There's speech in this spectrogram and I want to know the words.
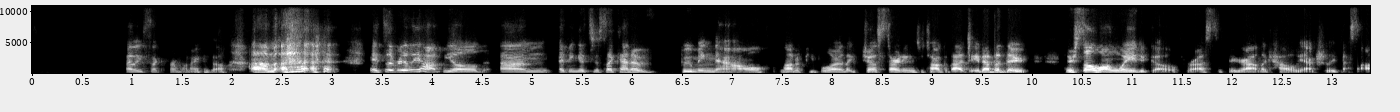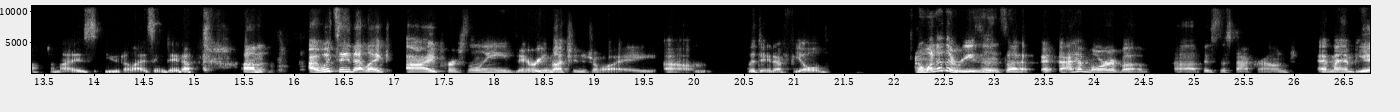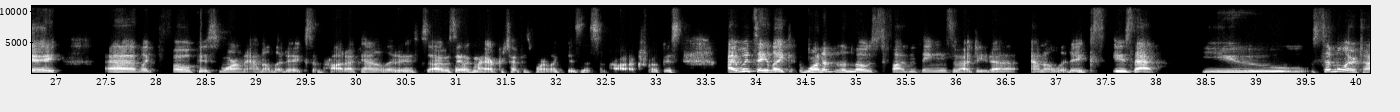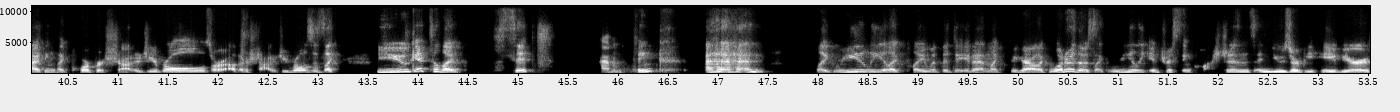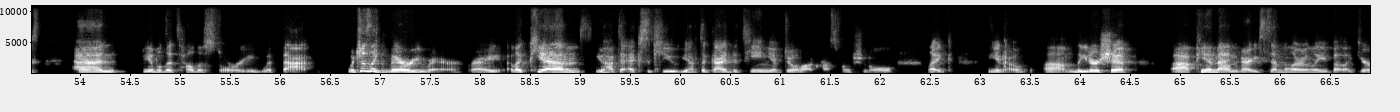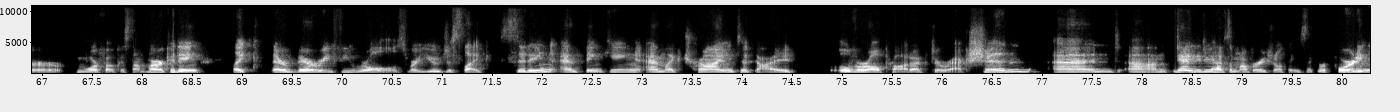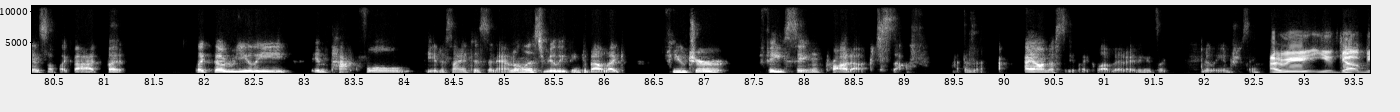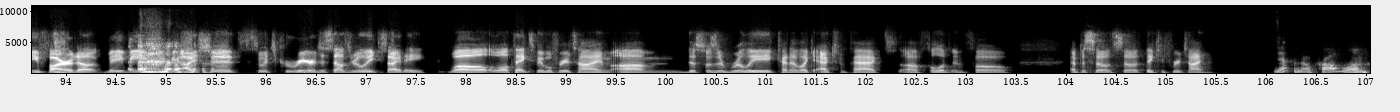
At least like from what I can tell. Um, it's a really hot field. Um, I think it's just like kind of booming now. A lot of people are like just starting to talk about data, but there there's still a long way to go for us to figure out like how we actually best optimize utilizing data. Um, I would say that like I personally very much enjoy um, the data field. And one of the reasons that I have more of a, a business background at my MBA, uh, like focus more on analytics and product analytics. So I would say like my archetype is more like business and product focus. I would say like one of the most fun things about data analytics is that you similar to I think like corporate strategy roles or other strategy roles is like you get to like sit and think and like really like play with the data and like figure out like what are those like really interesting questions and user behaviors and be able to tell the story with that which is like very rare right like pms you have to execute you have to guide the team you have to do a lot of cross functional like you know um, leadership uh, pmm very similarly but like you're more focused on marketing like there are very few roles where you're just like sitting and thinking and like trying to guide overall product direction. And um, yeah, you do have some operational things like reporting and stuff like that. But like the really impactful data scientists and analysts really think about like future facing product stuff. And I honestly like love it. I think it's like really interesting. I mean, you got me fired up. Maybe, maybe I should switch career. It just sounds really exciting. Well, well, thanks, Mabel, for your time. Um, this was a really kind of like action packed, uh, full of info episode. So thank you for your time. Yeah, no problem.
